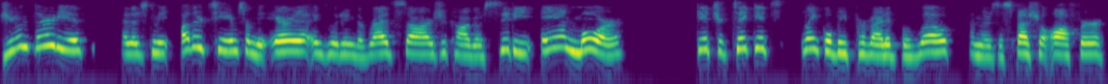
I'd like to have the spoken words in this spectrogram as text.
June 30th. And there's going to be other teams from the area, including the Red Star, Chicago City, and more. Get your tickets. Link will be provided below. And there's a special offer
